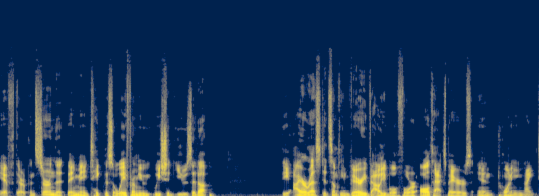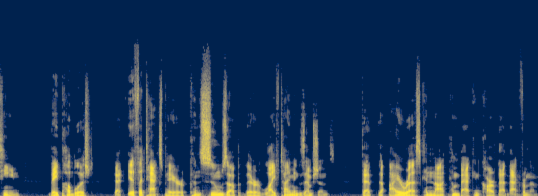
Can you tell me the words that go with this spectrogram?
if they're concerned that they may take this away from you, we should use it up. The IRS did something very valuable for all taxpayers in 2019. They published that if a taxpayer consumes up their lifetime exemptions, that the IRS cannot come back and carve that back from them.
